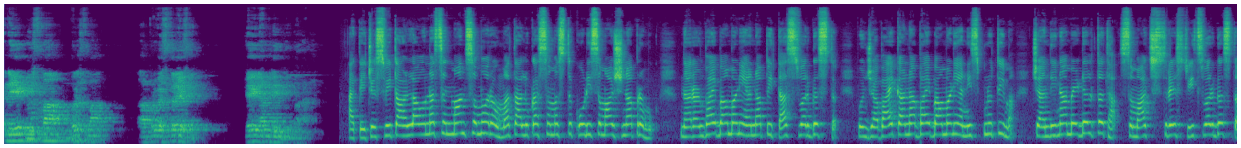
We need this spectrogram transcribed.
અને એકવીસમાં વર્ષમાં પ્રવેશ કરે છે. જય રામદેવજી મહારાજ. આ તેજસ્વી તાળલાઓના સન્માન સમારોહમાં તાલુકા સમસ્ત કોળી સમાજના પ્રમુખ નારણભાઈ બામણિયાના પિતા સ્વર્ગસ્થ પુંજાભાઈ કાનાભાઈ બામણિયાની સ્મૃતિમાં ચાંદીના મેડલ તથા સમાજ શ્રેષ્ઠી સ્વર્ગસ્થ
